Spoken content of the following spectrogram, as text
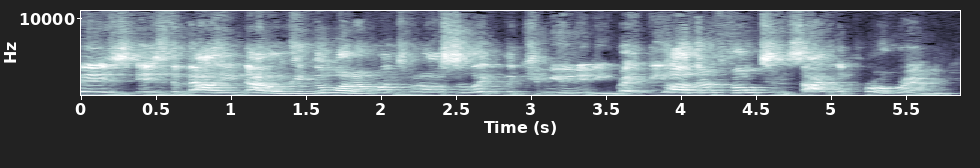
is is the value not only the one-on-ones but also like the community, right? The other folks inside of the program. And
